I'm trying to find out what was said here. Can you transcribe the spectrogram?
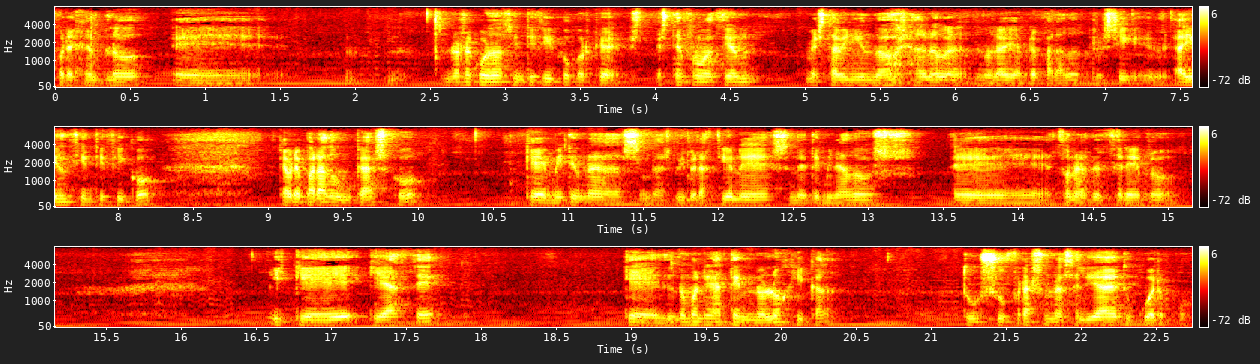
Por ejemplo, no recuerdo el científico porque esta información me está viniendo ahora, no, no la había preparado, pero sí, hay un científico que ha preparado un casco que emite unas, vibraciones en determinadas zonas del cerebro y que, hace que de una manera tecnológica tú sufras una salida de tu cuerpo.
